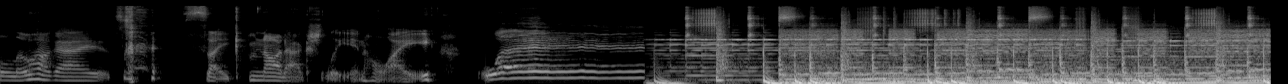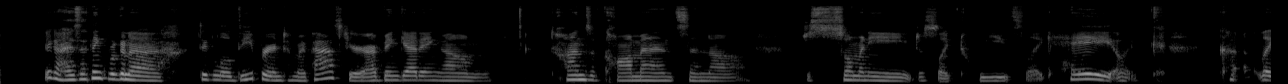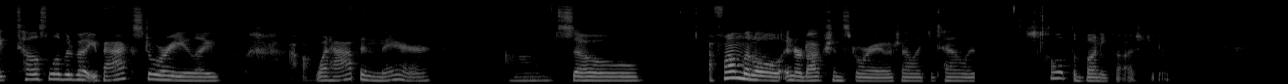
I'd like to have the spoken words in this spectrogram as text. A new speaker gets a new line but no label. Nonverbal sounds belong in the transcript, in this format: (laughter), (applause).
Aloha, guys. (laughs) Psych, I'm not actually in Hawaii. What? Hey guys, I think we're gonna dig a little deeper into my past here. I've been getting um tons of comments and uh just so many just like tweets like hey like like tell us a little bit about your backstory like what happened there um, so, a fun little introduction story which I like to tell is just call it the bunny costume.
